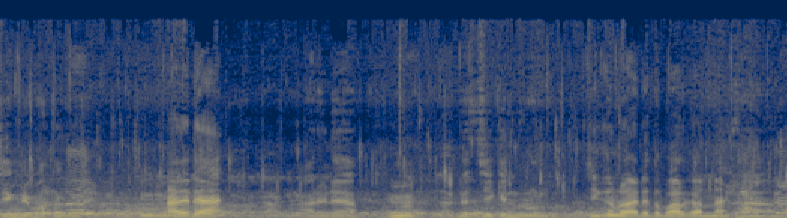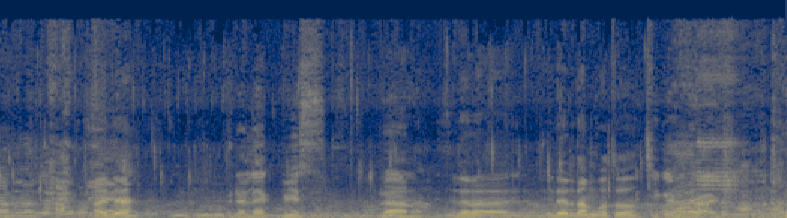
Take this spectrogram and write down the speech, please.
চিংড়ি মাথা আর এটা? আর এটা হুম? এটা চিকেন রোল চিকেন রয় এটা তো বার্গার না? হ্যাঁ বার্গার আর এটা? এটা লেগ পিস রান এটার দাম কত? চিকেন ফ্রাই আর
